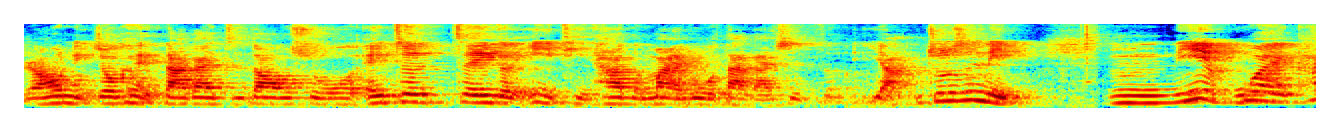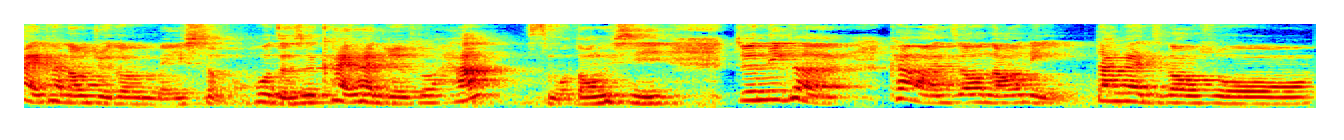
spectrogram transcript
然后你就可以大概知道说，哎，这这一个议题它的脉络大概是怎么样，就是你，嗯，你也不会看一看然后觉得没什么，或者是看一看觉得说，哈，什么东西，就你可能看完之后，然后你大概知道说，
